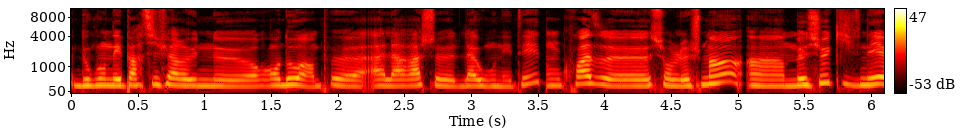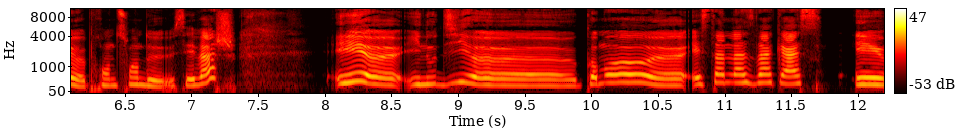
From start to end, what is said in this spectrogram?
donc on est parti faire une euh, rando un peu à l'arrache euh, de là où on était. On croise euh, sur le chemin un monsieur qui venait euh, prendre soin de ses vaches et euh, il nous dit euh, comment euh, están las vacas et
